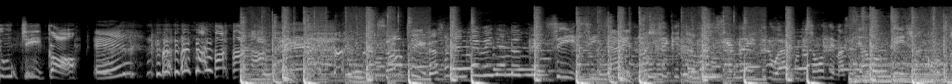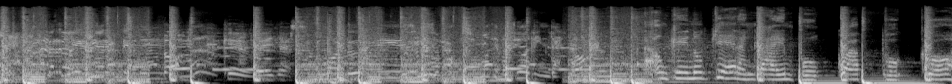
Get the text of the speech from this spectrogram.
un chico. ¿Eh? ¿Somos peligrosamente bellas, Ludmilla? Sí, sí, sí. No sé qué estamos haciendo en este lugar porque somos demasiado bellas como para a este mundo. Qué bellas somos. Sí, somos, somos demasiado lindas, ¿no? Aunque no quieran, caen poco a poco.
